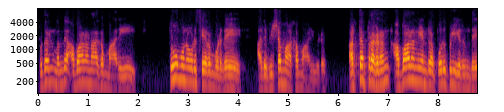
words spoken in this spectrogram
புதன் வந்து அபானனாக மாறி தூமனோடு சேரும் பொழுதே அது விஷமாக மாறிவிடும். அர்த்த பிரகடன் அபானன் என்ற பொறுப்பில் இருந்து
